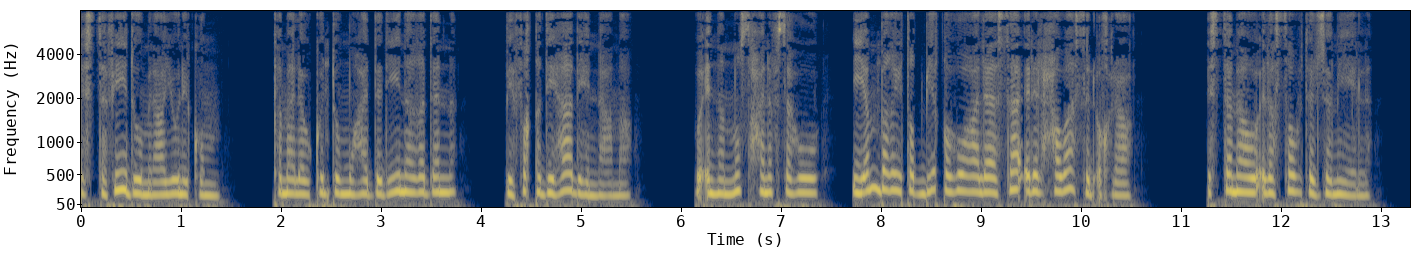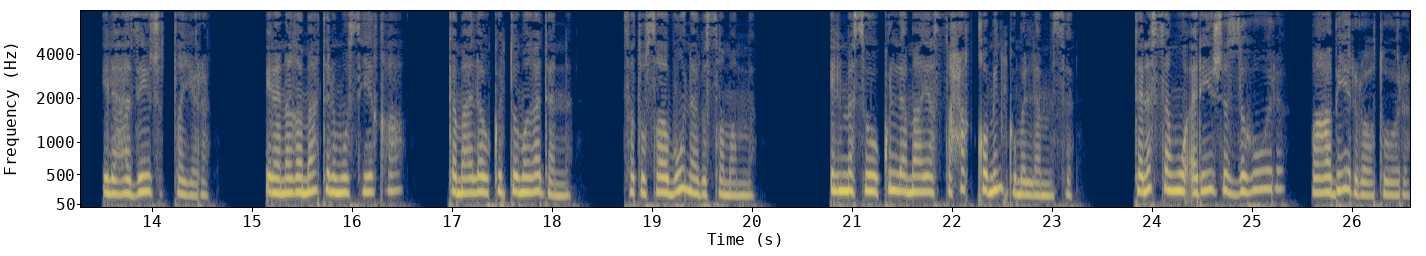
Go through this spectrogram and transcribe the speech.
استفيدوا من عيونكم كما لو كنتم مهددين غدا بفقد هذه النعمة. وإن النصح نفسه ينبغي تطبيقه على سائر الحواس الأخرى. استمعوا إلى الصوت الجميل إلى هزيج الطير إلى نغمات الموسيقى كما لو كنتم غدا ستصابون بالصمم. المسوا كل ما يستحق منكم اللمس. تنسموا أريج الزهور وعبير العطور.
